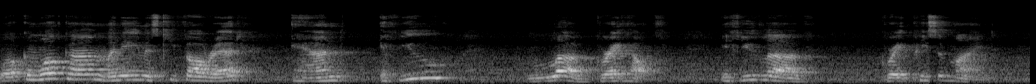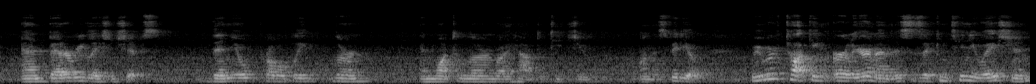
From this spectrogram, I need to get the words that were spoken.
Welcome, welcome. My name is Keith Allred, and if you love great health, if you love great peace of mind and better relationships, then you'll probably learn and want to learn what I have to teach you on this video. We were talking earlier, and this is a continuation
